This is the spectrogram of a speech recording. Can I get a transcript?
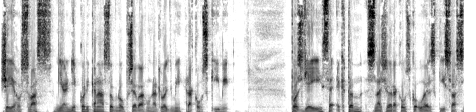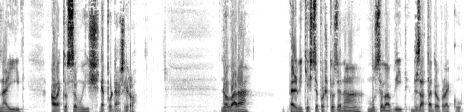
že jeho svaz měl několikanásobnou převahu nad loďmi rakouskými. Později se Ekton snažil rakousko-uherský svaz najít, ale to se mu již nepodařilo. Novara, velmi těžce poškozená, musela být vzata do vleku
